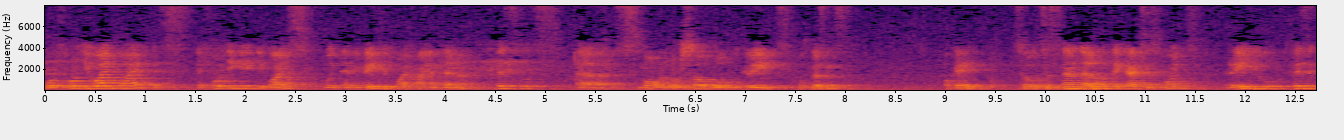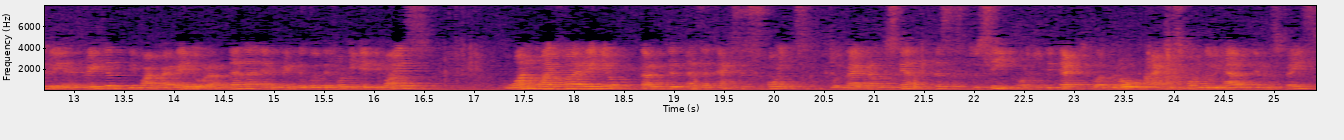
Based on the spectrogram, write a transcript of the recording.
For FortiWiFi, it's a 40 gig device with integrated Wi-Fi antenna. This is uh, small or solo grade of business. Okay, so it's a standalone thick access point, radio physically integrated, the Wi-Fi radio or antenna integrated with the FortiGate device, one Wi-Fi radio targeted as an access point with background scan. This is to see or to detect what rogue access point do we have in the space.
